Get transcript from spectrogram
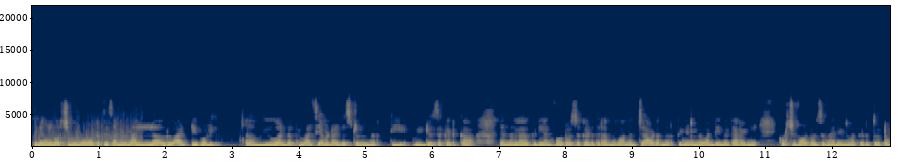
പിന്നെ ഞങ്ങൾ കുറച്ച് മുന്നോട്ടെത്തിയ സമയം നല്ല ഒരു അടിപൊളി വ്യൂ കണ്ടപ്പം അസി അവിടെ ജസ്റ്റ് ഒന്ന് നിർത്തി വീഡിയോസൊക്കെ എടുക്കുക ഞാൻ നല്ല കിടിലൻ ഫോട്ടോസൊക്കെ എടുത്തിട്ടാന്ന് പറഞ്ഞിട്ട് അവിടെ നിർത്തി ഞങ്ങൾ വണ്ടിയിൽ നിന്നൊക്കെ ഇറങ്ങി കുറച്ച് ഫോട്ടോസും കാര്യങ്ങളൊക്കെ എടുത്തു കേട്ടോ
